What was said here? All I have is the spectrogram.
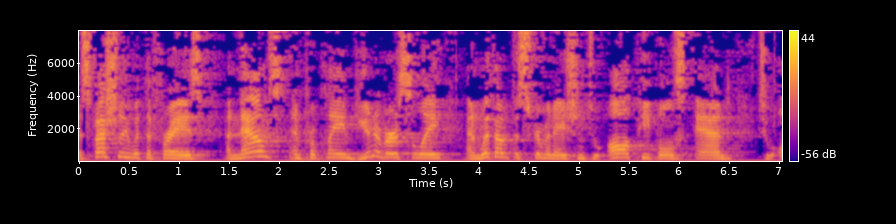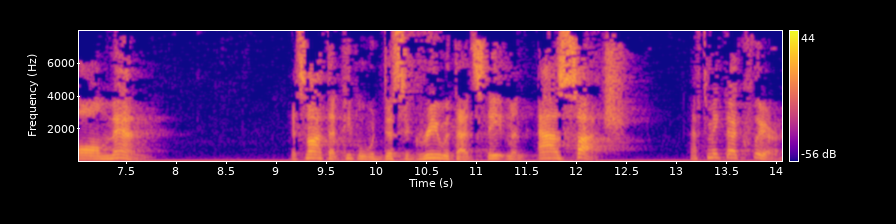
Especially with the phrase, announced and proclaimed universally and without discrimination to all peoples and to all men. It's not that people would disagree with that statement as such. I have to make that clear.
